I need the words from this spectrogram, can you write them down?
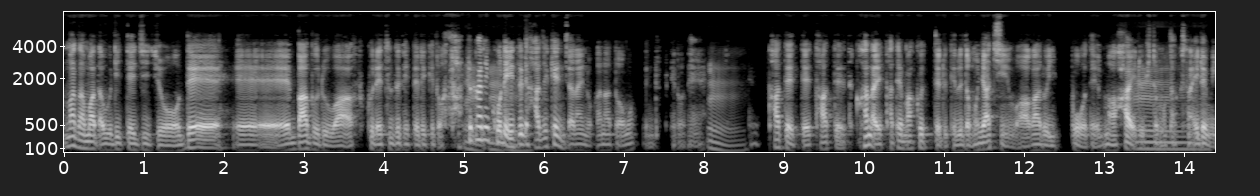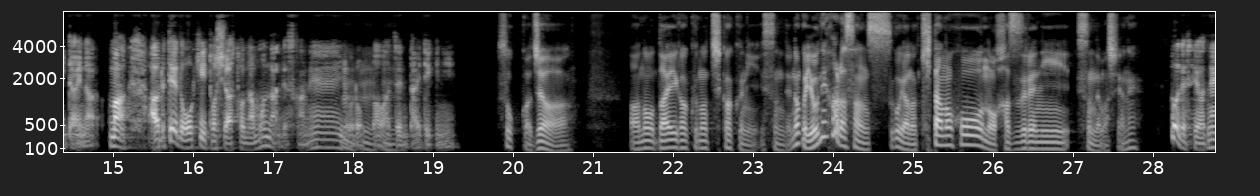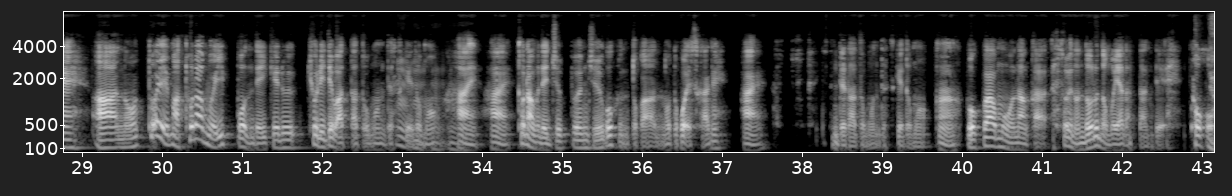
まだまだ売り手事情で、えーバブルは膨れ続けてるけど、さすがにこれいずれ弾けんじゃないのかなとは思ってるんですけどね。うん。建てて建て、かなり建てまくってるけれども、家賃は上がる一方で、まあ入る人もたくさんいるみたいな。まあ、ある程度大きい都市はそんなもんなんですかね。ヨーロッパは全体的に。そっか、じゃあ、あの大学の近くに住んで、なんか米原さんすごいあの北の方の外れに住んでましたよね。そうですよね。あの、とはいえ、まあ、トラム1本で行ける距離ではあったと思うんですけれども、うんうんうんうんはい、はい。トラムで10分、15分とかのとこですかね。はい。住んでたと思うんですけども、うん。僕はもうなんか、そういうの乗るのも嫌だったんで、徒歩、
